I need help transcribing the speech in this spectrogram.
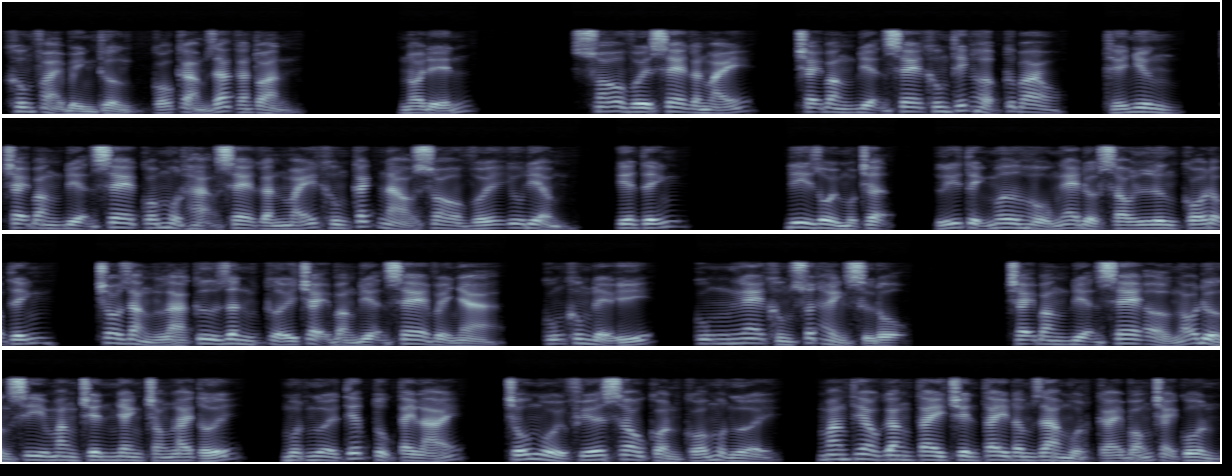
không phải bình thường, có cảm giác an toàn. Nói đến, so với xe gắn máy, chạy bằng điện xe không thích hợp cướp bao, thế nhưng, chạy bằng điện xe có một hạng xe gắn máy không cách nào so với ưu điểm, yên tĩnh. Đi rồi một trận, lý tịnh mơ hồ nghe được sau lưng có động tĩnh, cho rằng là cư dân cưới chạy bằng điện xe về nhà, cũng không để ý, cũng nghe không xuất hành xử độ chạy bằng điện xe ở ngõ đường xi măng trên nhanh chóng lái tới, một người tiếp tục tay lái, chỗ ngồi phía sau còn có một người, mang theo găng tay trên tay đâm ra một cái bóng chảy côn.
